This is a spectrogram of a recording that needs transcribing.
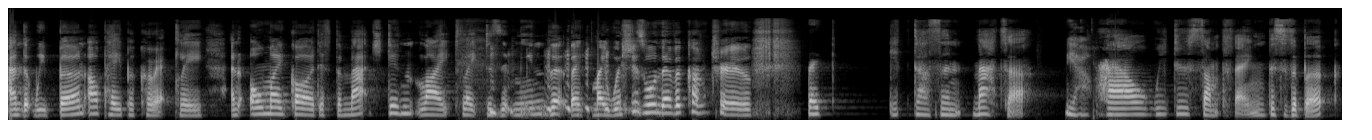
and that we burn our paper correctly. And oh my God, if the match didn't light, like, does it mean that like my wishes will never come true? Like, it doesn't matter yeah. how we do something. This is a book.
